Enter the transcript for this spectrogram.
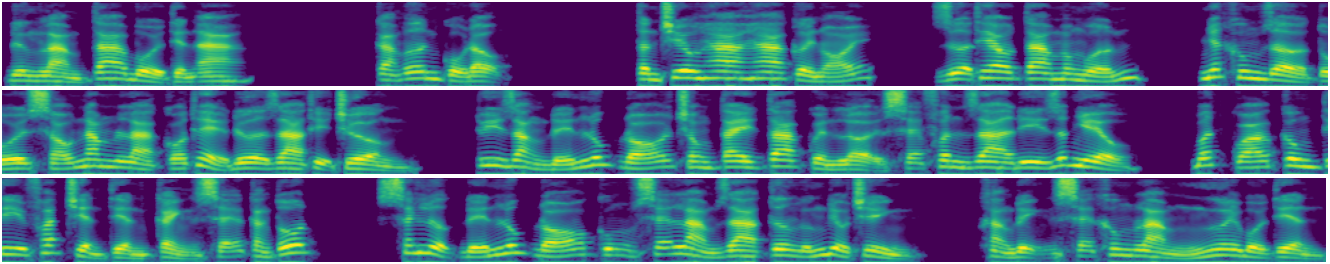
đừng làm ta bồi tiền A. Cảm ơn cổ động. Tần chiêu ha ha cười nói, dựa theo ta mong muốn, nhất không giờ tối 6 năm là có thể đưa ra thị trường, tuy rằng đến lúc đó trong tay ta quyền lợi sẽ phân ra đi rất nhiều, bất quá công ty phát triển tiền cảnh sẽ càng tốt, sách lược đến lúc đó cũng sẽ làm ra tương ứng điều chỉnh, khẳng định sẽ không làm ngươi bồi tiền.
